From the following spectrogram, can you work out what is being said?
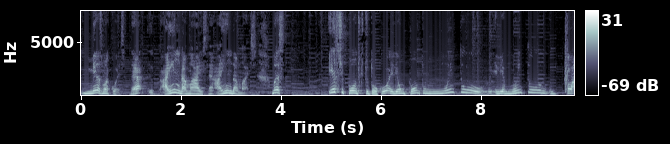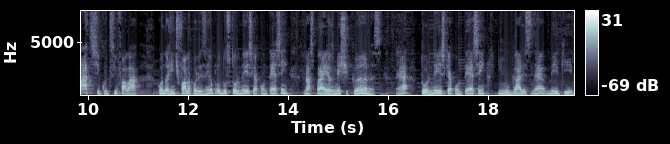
mesma coisa, né? Ainda mais, né? Ainda mais. Mas este ponto que tu tocou, ele é um ponto muito, ele é muito clássico de se falar. Quando a gente fala, por exemplo, dos torneios que acontecem nas praias mexicanas, né? Torneios que acontecem em lugares, né, meio que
